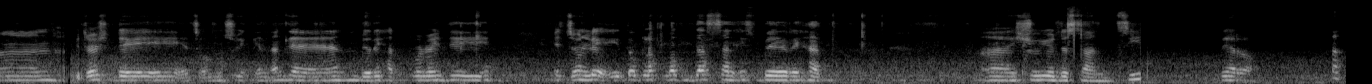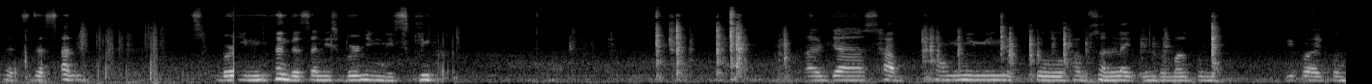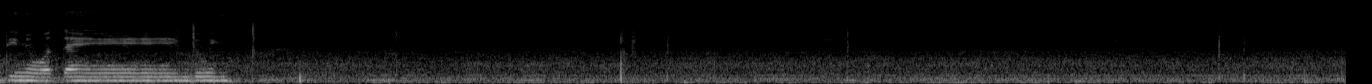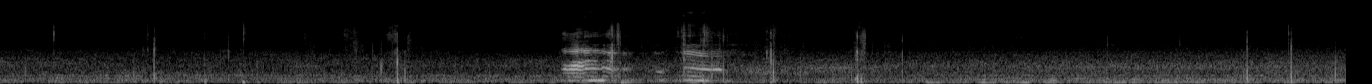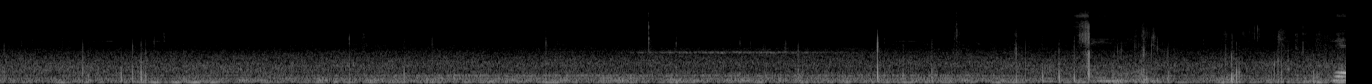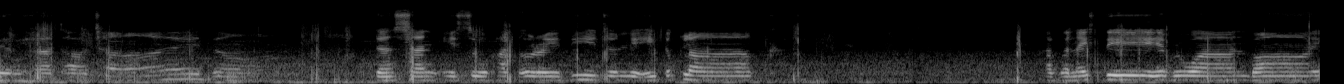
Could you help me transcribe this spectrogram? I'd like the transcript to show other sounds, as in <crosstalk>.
And happy Thursday. It's almost weekend again. Very hot already. It's only 8 o'clock, but the sun is very hot. I show you the sun. See? There. <laughs> That's the sun. It's burning. <laughs> the sun is burning my skin. I'll just have how many minutes to have sunlight in the balcony before I continue what I'm doing. Very hot outside. Uh, the sun is so hot already. It's only 8 o'clock. Have a nice day, everyone. Bye.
